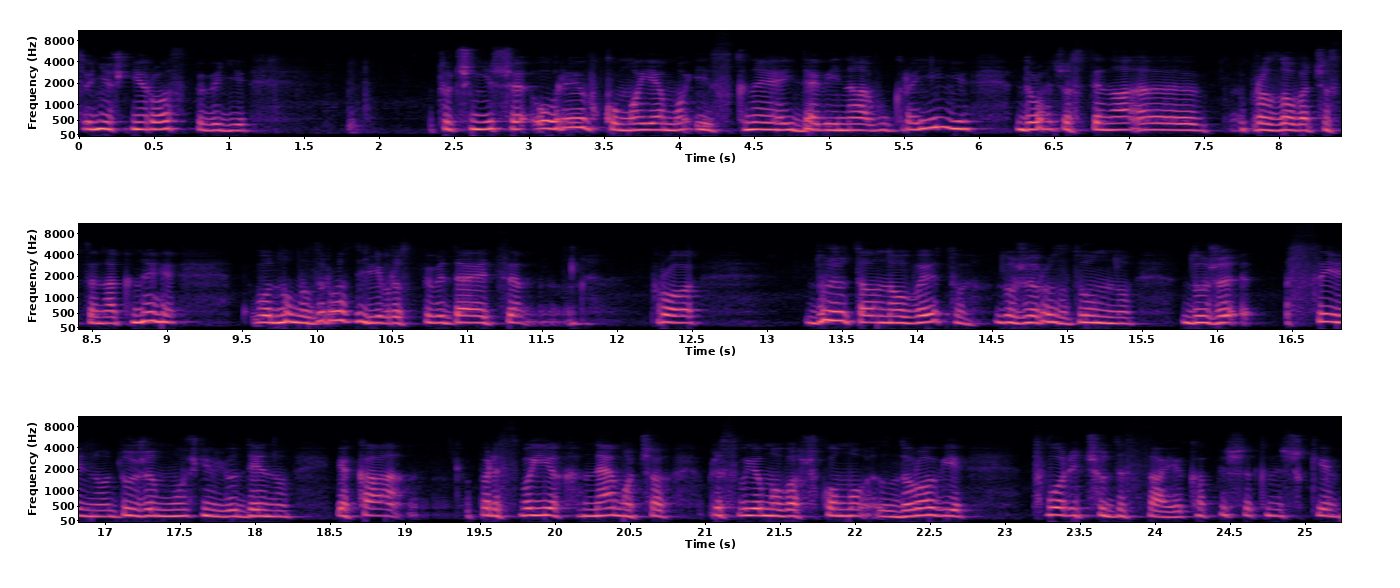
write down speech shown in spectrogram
сьогоднішній розповіді, точніше, уривку моєму із книги Йде війна в Україні, друга частина, е, прозова частина книги. В одному з розділів розповідається про дуже талановиту, дуже розумну, дуже сильну, дуже мужню людину, яка при своїх немочах, при своєму важкому здоров'ї творить чудеса, яка пише книжки,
